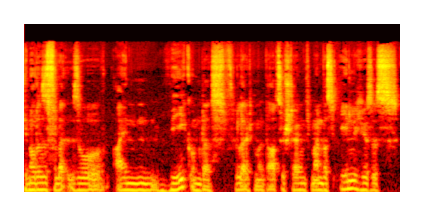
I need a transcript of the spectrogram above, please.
genau das ist vielleicht so ein Weg, um das vielleicht mal darzustellen. Ich meine, was ähnliches ist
